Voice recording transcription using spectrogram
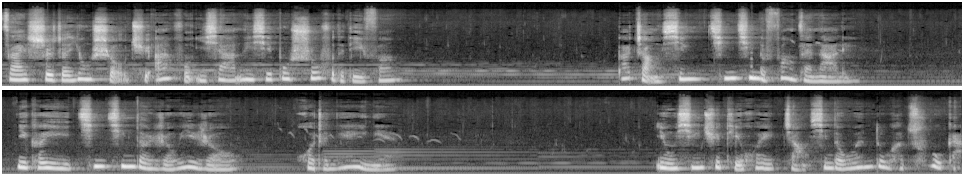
再试着用手去安抚一下那些不舒服的地方，把掌心轻轻的放在那里。你可以轻轻的揉一揉，或者捏一捏，用心去体会掌心的温度和触感。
